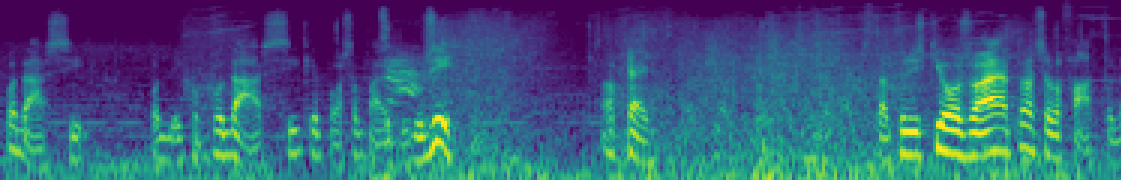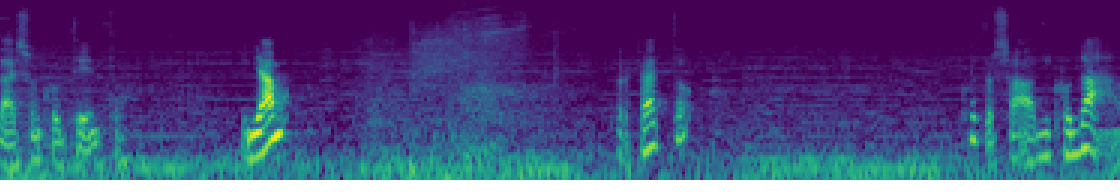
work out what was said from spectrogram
può darsi dico, può darsi che possa fare più così. Ok. È stato rischioso eh però ce l'ho fatta dai sono contento. Vediamo perfetto. Questo sa di Kodama.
